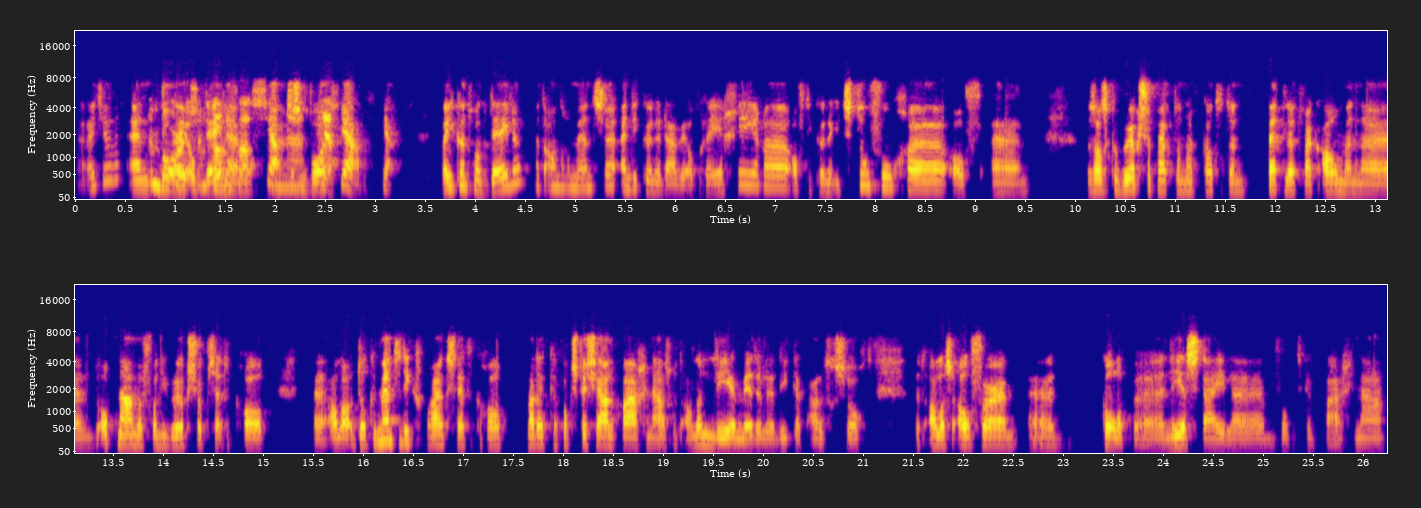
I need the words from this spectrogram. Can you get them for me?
weet je. En Een die kun je ook delen. canvas, ja, een, het is een eh, bord, ja. ja. ja, Maar je kunt hem ook delen met andere mensen en die kunnen daar weer op reageren of die kunnen iets toevoegen. Of, eh, dus als ik een workshop heb, dan heb ik altijd een Padlet waar ik al mijn eh, de opname van die workshop zet ik erop. Eh, alle documenten die ik gebruik zet ik erop. Maar ik heb ook speciale pagina's met alle leermiddelen die ik heb uitgezocht. Met alles over eh kolpen, leerstijlen. Bijvoorbeeld, ik heb een pagina.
